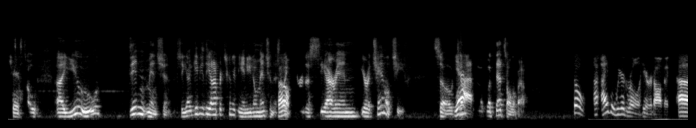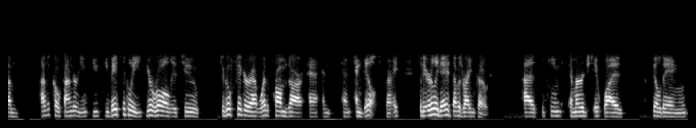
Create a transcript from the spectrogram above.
Sure. So uh, you didn't mention. See, I give you the opportunity and you don't mention this. Oh. Like you're the CRN, you're a channel chief. So yeah, what that's all about. So I have a weird role here at Auvik. Um, as a co-founder, you, you, you basically your role is to to go figure out where the problems are and, and and build right. So the early days that was writing code. As the team emerged, it was building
